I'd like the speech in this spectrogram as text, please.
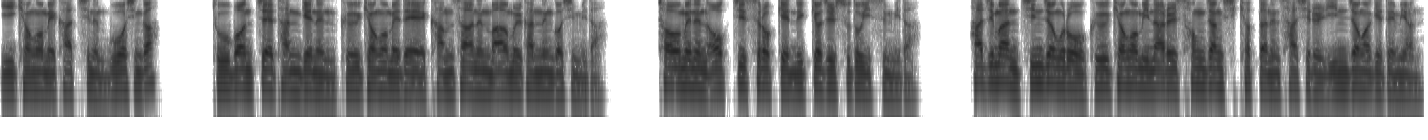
이 경험의 가치는 무엇인가? 두 번째 단계는 그 경험에 대해 감사하는 마음을 갖는 것입니다. 처음에는 억지스럽게 느껴질 수도 있습니다. 하지만 진정으로 그 경험이 나를 성장시켰다는 사실을 인정하게 되면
